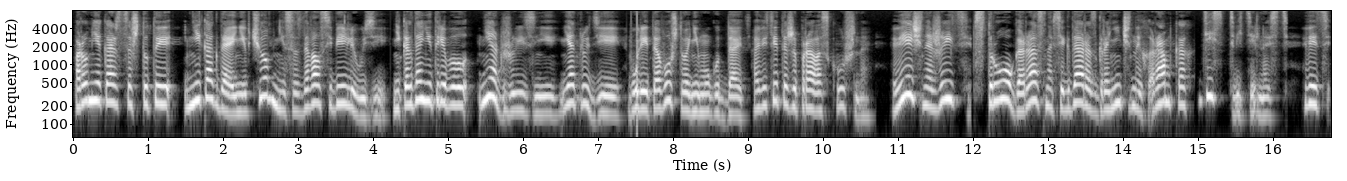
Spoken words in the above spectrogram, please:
Порой мне кажется, что ты никогда и ни в чем не создавал себе иллюзий, никогда не требовал ни от жизни, ни от людей, более того, что они могут дать. А ведь это же право скучно. Вечно жить в строго, раз навсегда разграниченных рамках действительности. Ведь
